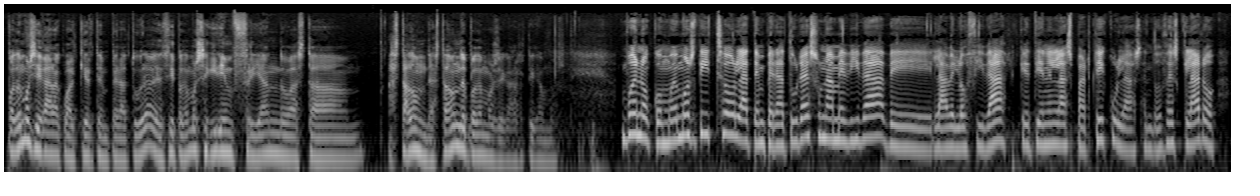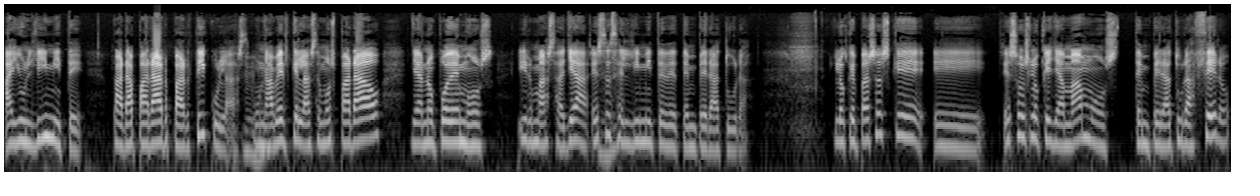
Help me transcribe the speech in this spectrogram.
¿podemos llegar a cualquier temperatura? Es decir, ¿podemos seguir enfriando hasta... ¿Hasta dónde? ¿Hasta dónde podemos llegar, digamos? Bueno, como hemos dicho, la temperatura es una medida de la velocidad que tienen las partículas. Entonces, claro, hay un límite para parar partículas. Una vez que las hemos parado, ya no podemos ir más allá. Ese es el límite de temperatura. Lo que pasa es que eh, eso es lo que llamamos temperatura cero,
